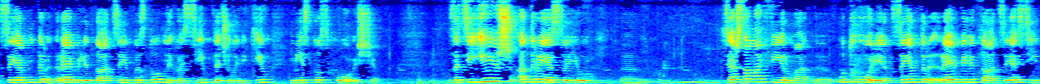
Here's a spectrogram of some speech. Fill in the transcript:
центр реабілітації бездомних осіб для чоловіків місто Сховище. За цією ж адресою е, ця ж сама фірма е, утворює центр реабілітації осіб,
